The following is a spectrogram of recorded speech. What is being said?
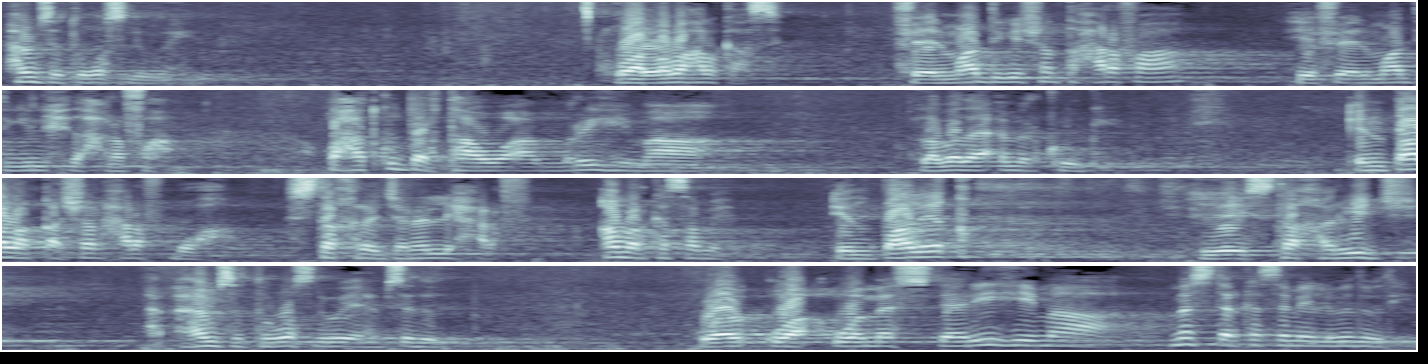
hamsatu wasli wey waa laba halkaasi. ficil shanta xaraf ahaa iyo ficil maadigii lixda xaraf aha waxaad ku dartaa wa amrihimaa labadaa amarkoogii inalaqa shan xaraf buu ahaa. Istakhrajana lix xaraf. Amarka samee. Inaliq iyo istakhrij. Hamsatulwasli wey hamsadooda wamasdarihimaa masder ka samee labadoodii.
